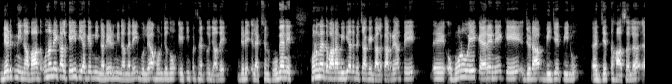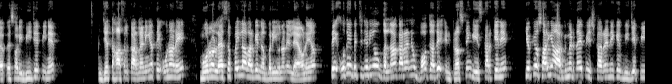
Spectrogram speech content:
ਡੇਢ ਕੁ ਮਹੀਨਾ ਬਾਅਦ ਉਹਨਾਂ ਨੇ ਗੱਲ ਕਹੀ ਵੀ ਆ ਕਿ ਮਹੀਨਾ, ਡੇਢ ਮਹੀਨਾ ਮੈਂ ਨਹੀਂ ਬੋਲਿਆ। ਹੁਣ ਜਦੋਂ 80% ਤੋਂ ਜ਼ਿਆਦਾ ਜਿਹੜੇ ਇਲੈਕਸ਼ਨ ਹੋ ਗਏ ਨੇ, ਹੁਣ ਮੈਂ ਦੁਬਾਰਾ ਮੀਡੀਆ ਦੇ ਵਿੱਚ ਆ ਕੇ ਗੱਲ ਕਰ ਰਿਹਾ ਤੇ ਹੁਣ ਉਹ ਇਹ ਕਹਿ ਰਹੇ ਨੇ ਕਿ ਜਿਹੜਾ ਬੀਜੇਪੀ ਨੂੰ ਜਿੱਤ ਹਾਸਲ ਸੌਰੀ ਬੀਜੇਪੀ ਨੇ ਜਿੱਤ ਹਾਸਲ ਕਰ ਲੈਣੀ ਆ ਤੇ ਉਹਨਾਂ ਨੇ ਮੋਰ ਲੈਸ ਪਹਿਲਾਂ ਵਰਗੇ ਨੰਬਰ ਹੀ ਉਹਨਾਂ ਨੇ ਲੈ ਆਉਣੇ ਆ ਤੇ ਉਹਦੇ ਵਿੱਚ ਜਿਹੜੀਆਂ ਉਹ ਗੱਲਾਂ ਕਰ ਰਹੇ ਨੇ ਉਹ ਬਹੁਤ ਜ਼ਿਆਦਾ ਇੰਟਰਸਟਿੰਗ ਇਸ ਕਰਕੇ ਨੇ। ਕਿਉਂਕਿ ਉਹ ਸਾਰੀਆਂ ਆਰਗੂਮੈਂਟ ਤਾਂ ਇਹ ਪੇਸ਼ ਕਰ ਰਹੇ ਨੇ ਕਿ ਬੀਜੇਪੀ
